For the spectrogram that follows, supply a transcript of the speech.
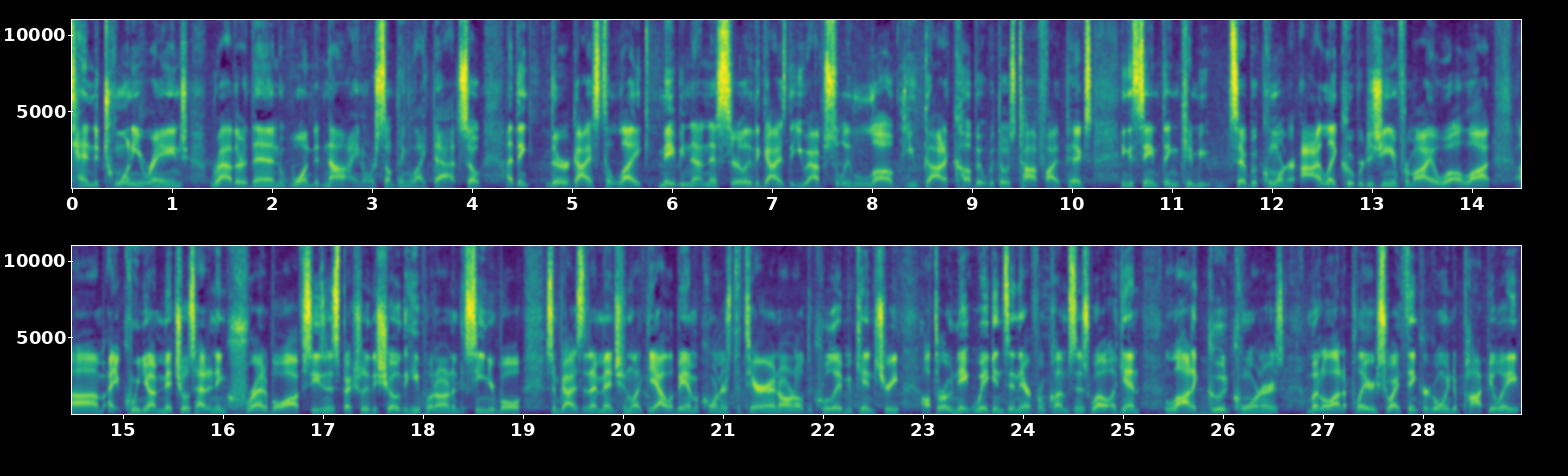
10 to 20 range rather than 1 to 9 or something like that. So I think there are guys to like, maybe not necessarily the guys that you absolutely loved. You got to covet with those top five picks. I think the same thing can be said with corner. I like Cooper DeJean from Iowa a lot. Um, Quinyon Mitchell's had an incredible offseason, especially the show that he put on in the Senior Bowl. Some guys that I mentioned, like the Alabama corners, the Terrion Arnold, the Kool Aid McKinstry. I'll throw Nate Wiggins in there from Clemson as well. Again, a lot of good corners, but a lot of players who I think are going to populate,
